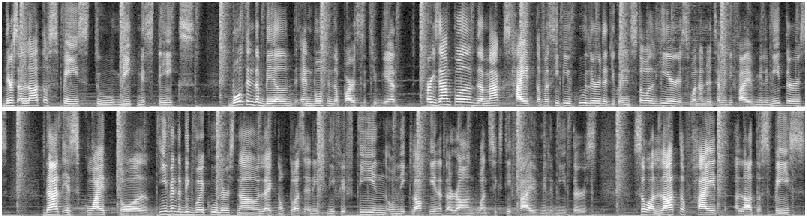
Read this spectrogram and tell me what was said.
There's a lot of space to make mistakes, both in the build and both in the parts that you get. For example, the max height of a CPU cooler that you can install here is 175 millimeters. That is quite tall. Even the big boy coolers now, like Noctua's NH-D15, only clock in at around 165 millimeters. So a lot of height, a lot of space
